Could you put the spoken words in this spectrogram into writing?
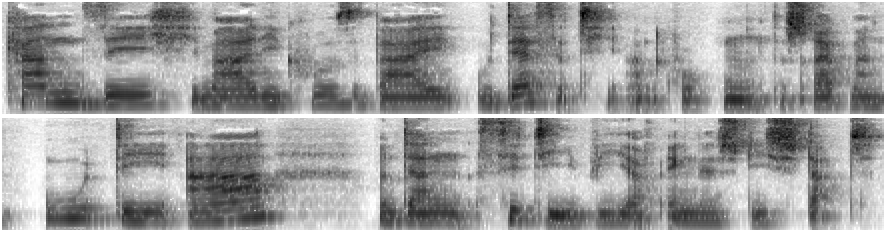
kann sich mal die Kurse bei Udacity angucken. Da schreibt man UDA und dann City, wie auf Englisch die Stadt.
